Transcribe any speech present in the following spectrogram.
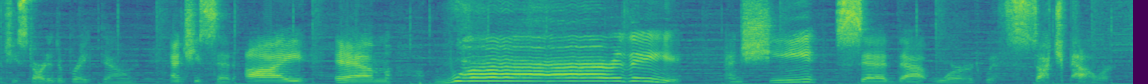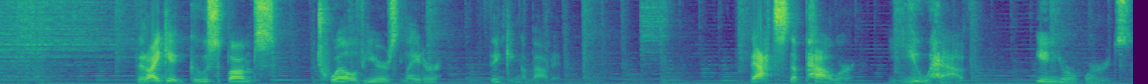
and she started to break down. And she said, I am worthy. And she said that word with such power that I get goosebumps 12 years later thinking about it. That's the power you have in your words.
